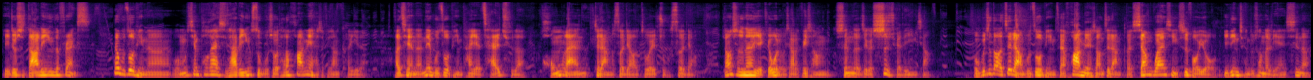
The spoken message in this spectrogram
也就是 Darling the Franks 那部作品呢，我们先抛开其他的因素不说，它的画面还是非常可以的。而且呢，那部作品它也采取了红蓝这两个色调作为主色调。当时呢，也给我留下了非常深的这个视觉的印象。我不知道这两部作品在画面上这两个相关性是否有一定程度上的联系呢？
